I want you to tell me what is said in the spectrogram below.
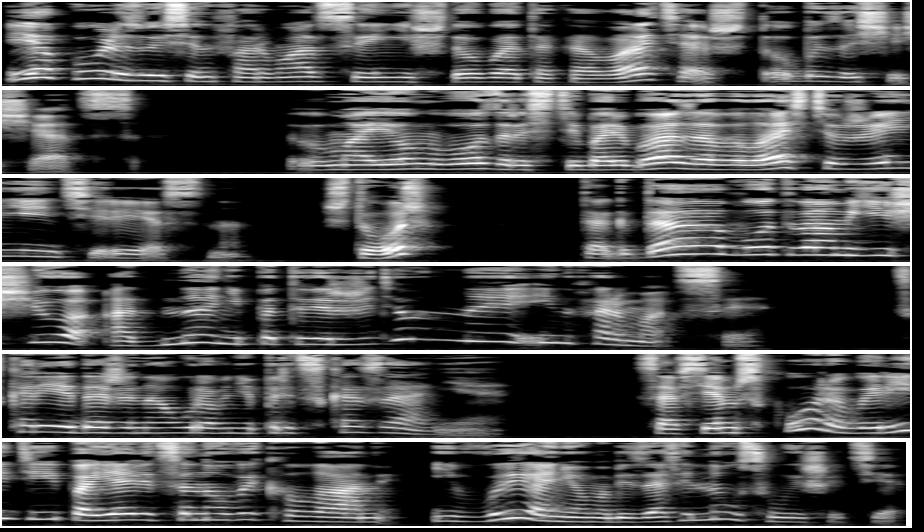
Я пользуюсь информацией не чтобы атаковать, а чтобы защищаться. В моем возрасте борьба за власть уже не интересна. Что ж, тогда вот вам еще одна неподтвержденная информация. Скорее даже на уровне предсказания. Совсем скоро в Иридии появится новый клан, и вы о нем обязательно услышите.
